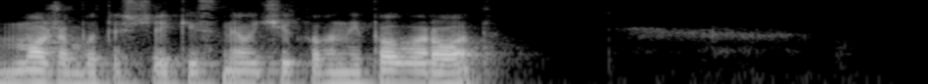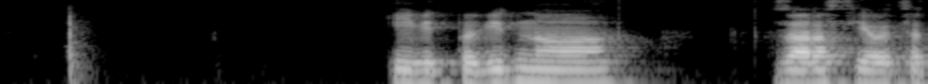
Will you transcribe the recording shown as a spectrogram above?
може бути ще якийсь неочікуваний поворот. І відповідно зараз є оця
